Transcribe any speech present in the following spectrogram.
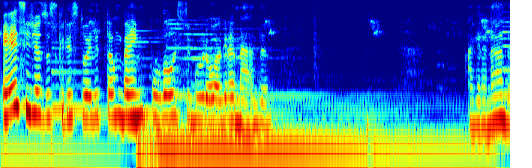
esse Jesus Cristo, ele também pulou e segurou a granada. A granada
